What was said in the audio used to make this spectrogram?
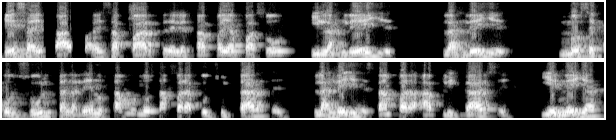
Esa etapa, esa parte de la etapa ya pasó y las leyes, las leyes no se consultan, las leyes no, estamos, no están para consultarse, las leyes están para aplicarse y en ellas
